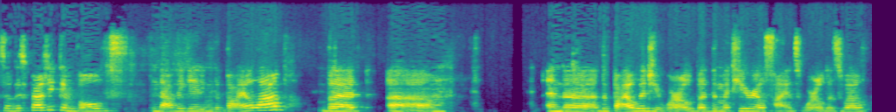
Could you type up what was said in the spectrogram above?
so this project involves navigating the biolab, but um, and the, the biology world, but the material science world as well.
